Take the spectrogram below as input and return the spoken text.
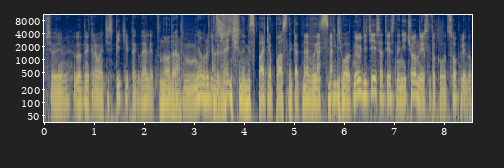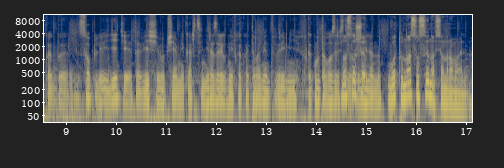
все время в одной кровати спите и так далее. Ну, ну да. Поэтому у меня вроде. С женщинами спать опасно, как мы выяснили. Вот, ну и у детей, соответственно, ничего, но если только вот сопли, ну как бы сопли и дети, это вещи вообще, мне кажется, неразрывные в какой-то момент времени, в каком-то возрасте Ну слушай, вот у нас у сына все нормально.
